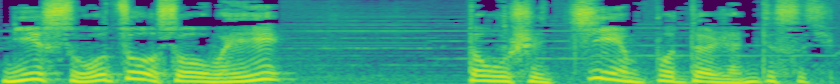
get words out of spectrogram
你所作所为都是见不得人的事情。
